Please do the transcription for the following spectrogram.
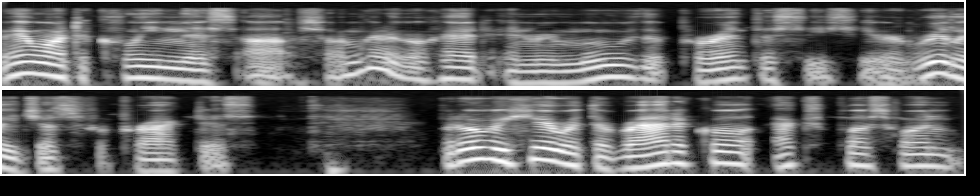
may want to clean this up, so I'm going to go ahead and remove the parentheses here, really just for practice. But over here with the radical x plus 1,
